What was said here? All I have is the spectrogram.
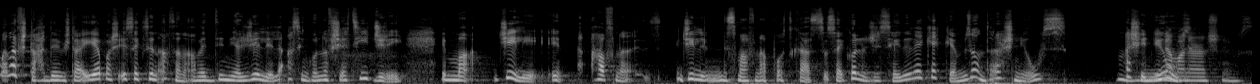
ma nafx taħdimx tajjeb għax isek tinqata' naqam id-dinja ġieli laqas inkun nafx qed jiġri. Imma ġieli ħafna ġieli nisma' ħafna podcast u psychologist jgħidilek hekk hemm bżonn tarax news. Għax in-news. Jiena ma narax news.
